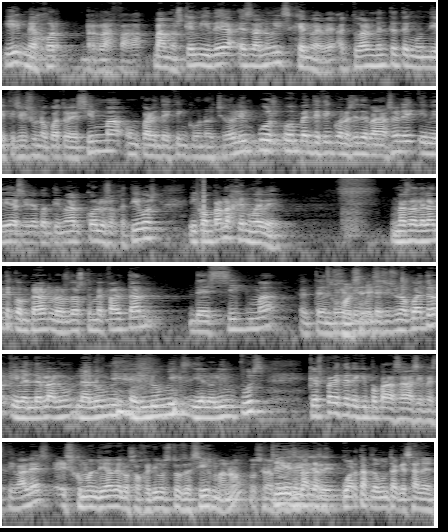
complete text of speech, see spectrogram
y mejor ráfaga. Vamos, que mi idea es la Lumix G9. Actualmente tengo un 1614 de Sigma, un 4518 de Olympus, un 2517 de Panasonic y mi idea sería continuar con los objetivos y comprar la G9. Más adelante comprar los dos que me faltan de Sigma, el Joder, 3614 y vender la, la Lumi, el Lumix y el Olympus. ¿Qué os parece el equipo para salas y festivales? Es como el día de los objetivos estos de Sigma, ¿no? O sea, Sí, porque sí, es la sí, cuarta pregunta que sale.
